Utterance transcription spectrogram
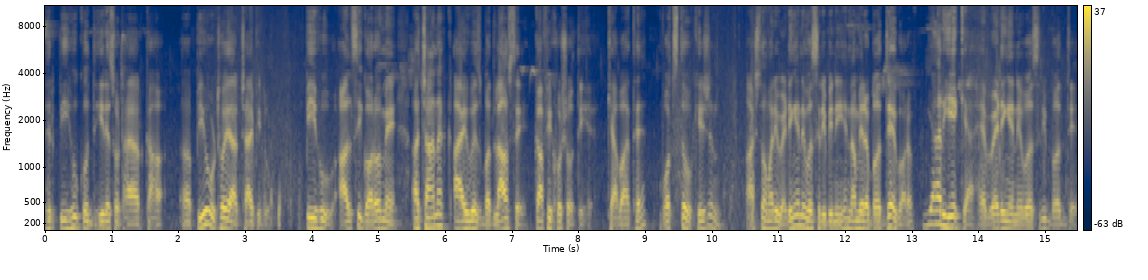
फिर पीहू को धीरे से उठाया और कहा पीहू, उठो यार, चाय पी लो। पीहू, आलसी गौरव में अचानक आए हुए इस बदलाव से काफ़ी खुश होती है। क्या बात है? व्हाट्स द ओकेजन आज तो हमारी वेडिंग एनिवर्सरी भी नहीं है, ना मेरा बर्थडे है, गौरव। यार ये क्या है वेडिंग एनिवर्सरी बर्थडे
